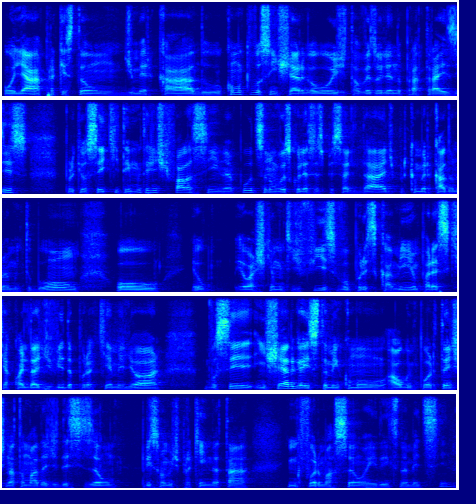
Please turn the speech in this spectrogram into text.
olhar para a questão de mercado? Como que você enxerga hoje, talvez olhando para trás isso? Porque eu sei que tem muita gente que fala assim, né? Putz, eu não vou escolher essa especialidade porque o mercado não é muito bom, ou eu, eu acho que é muito difícil, vou por esse caminho, parece que a qualidade de vida por aqui é melhor. Você enxerga isso também como algo importante na tomada de decisão, principalmente para quem ainda está em formação aí dentro da medicina?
